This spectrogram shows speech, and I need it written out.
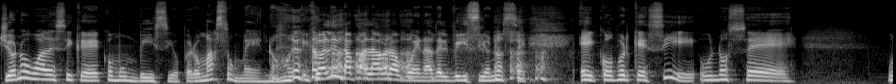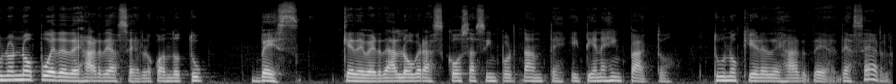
Yo no voy a decir que es como un vicio, pero más o menos. ¿Cuál es la palabra buena del vicio? No sé. Eh, porque sí, uno se, uno no puede dejar de hacerlo. Cuando tú ves que de verdad logras cosas importantes y tienes impacto, tú no quieres dejar de, hacerlo.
